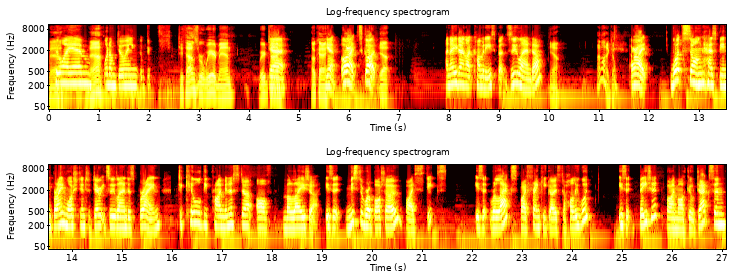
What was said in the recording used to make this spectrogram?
who I am, Yeah. what I'm doing. Two thousands were weird, man. Weird time. Yeah, Okay. yeah. All right, Scott. Yeah. I know you don't like comedies, but Zoolander. Yeah. I like them. All right. What song has been brainwashed into Derek Zoolander's brain to kill the Prime Minister of Malaysia? Is it Mr. Roboto by Styx? Is it Relax by Frankie Goes to Hollywood? Is it Beat It by Michael Jackson?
